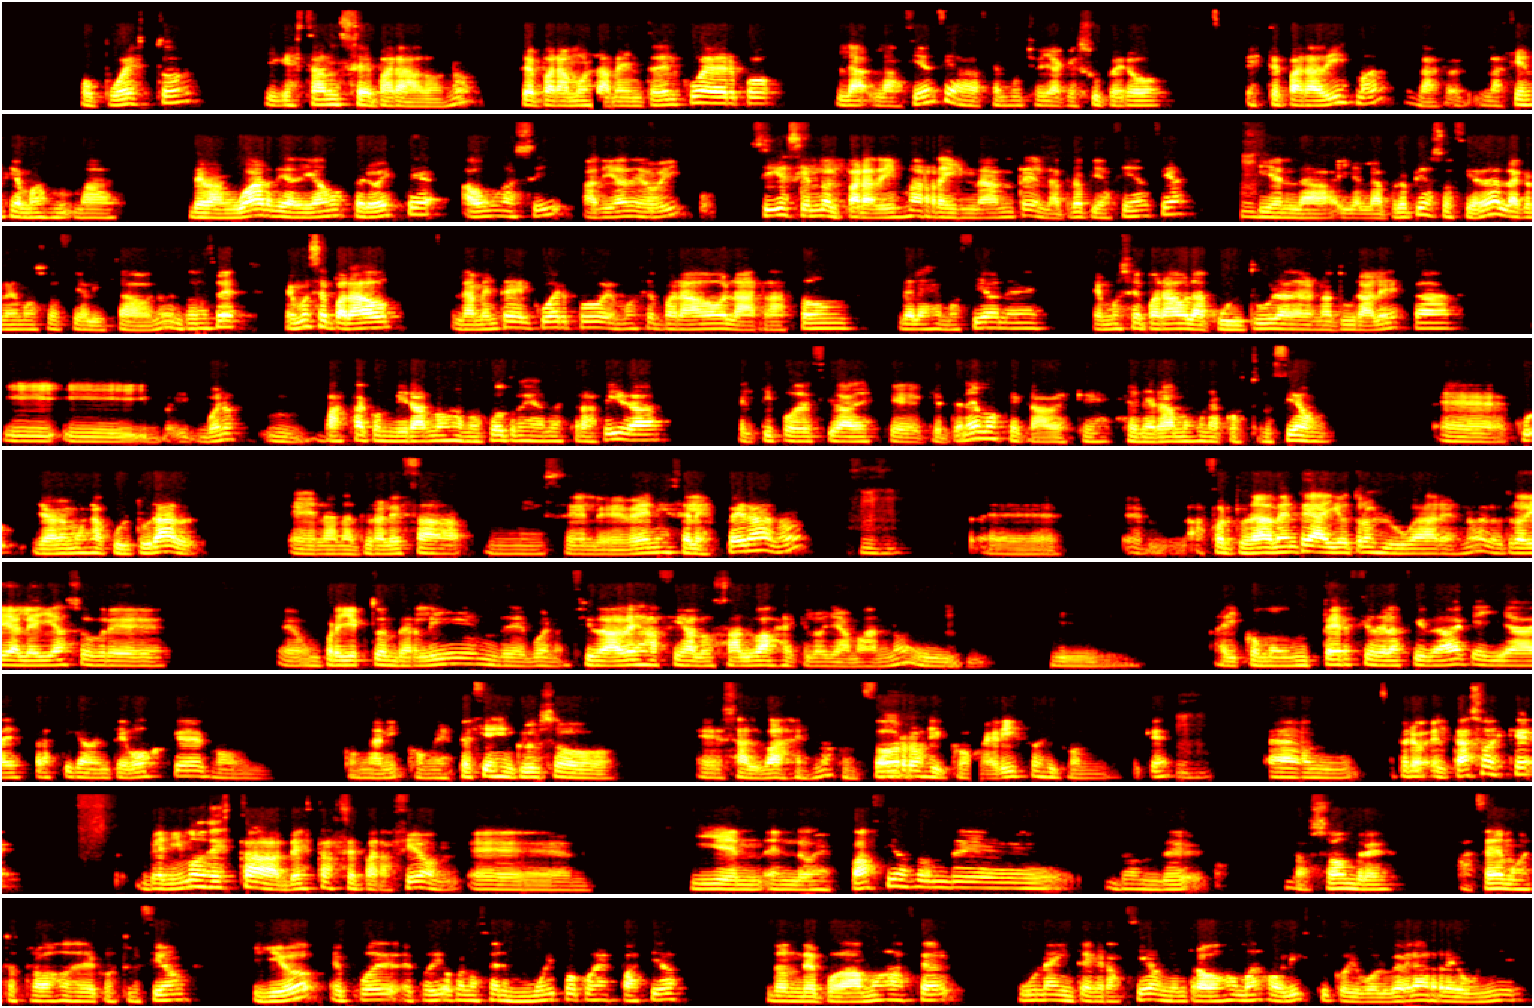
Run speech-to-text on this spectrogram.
opuestos y que están separados, ¿no? Separamos la mente del cuerpo. La, la ciencia hace mucho ya que superó este paradigma, la, la ciencia más, más de vanguardia, digamos, pero este aún así, a día de hoy, sigue siendo el paradigma reinante en la propia ciencia y en la, y en la propia sociedad en la que nos hemos socializado, ¿no? Entonces, hemos separado la mente del cuerpo, hemos separado la razón de las emociones, hemos separado la cultura de la naturaleza y, y- y, bueno, basta con mirarnos a nosotros y a nuestras vidas, el tipo de ciudades que, que tenemos, que cada vez que generamos una construcción, eh, cu- llamémosla cultural, eh, la naturaleza ni se le ve ni se le espera, ¿no? Eh, eh, afortunadamente hay otros lugares, ¿no? El otro día leía sobre eh, un proyecto en Berlín de, bueno, ciudades hacia lo salvaje que lo llaman, ¿no? Y, y hay como un tercio de la ciudad que ya es prácticamente bosque con, con, especies incluso eh, salvajes, ¿no? Con zorros y con erizos y con no sé qué. Am, pero el caso es que venimos de esta, de esta separación. eh, y en, en los espacios donde, donde los hombres hacemos estos trabajos de deconstrucción, yo he, pue- he podido conocer muy pocos espacios donde podamos hacer una integración y un trabajo más holístico y volver a reunir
